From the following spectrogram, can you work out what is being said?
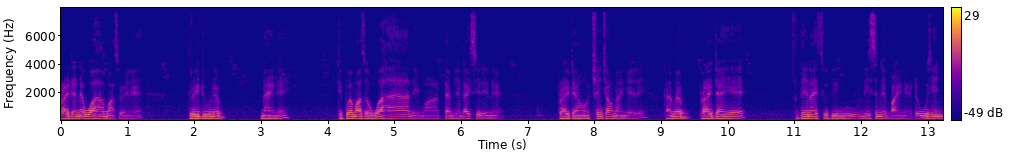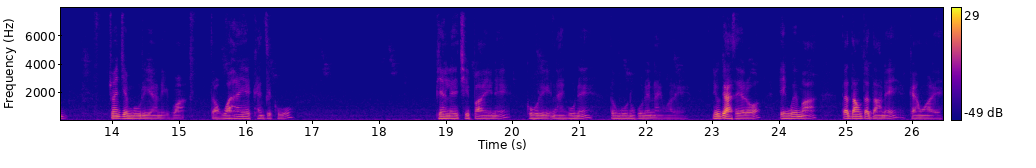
Brighton နဲ့ West Ham မှာဆိုရင်လည်း3-2နဲ့နိုင်တယ်ဒီပွဲမှာဆို West Ham ကနေမှတံပြန်တိုက်စစ်တွေနဲ့ Brighton ကိုချိန်ချောက်နိုင်ခဲ့တယ်ဒါပေမဲ့ Brighton ရဲ့အသင်းလိုက်စုစည်းမှုနေစနစ်ပိုင်းနဲ့တဦးချင်းကျွမ်းကျင်မှုတွေကနေမှတော့ West Ham ရဲ့ခံစစ်ကိုပြန်လဲခြေပိုင်နဲ့ဂိုးတွေအနိုင်ကိုနဲ့၃ဂိုးနှုတ်ကိုနဲ့နိုင်သွားတယ်။ နျူကာဆယ်ကတော့အိမ်ခွင်းမှာတက်တောင်းတက်တာနဲ့ကန်သွားတယ်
